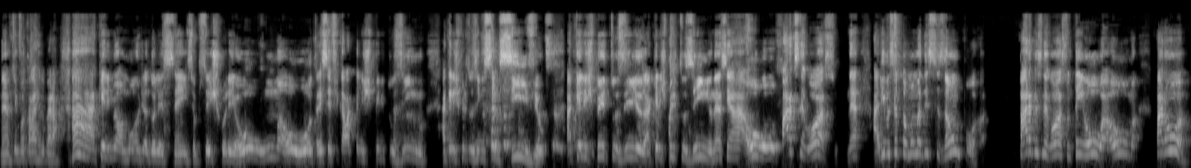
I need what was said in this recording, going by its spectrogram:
Né? Eu tenho que voltar lá e recuperar. Ah, aquele meu amor de adolescência, eu precisei escolher ou uma ou outra. Aí você fica lá aquele espíritozinho, aquele espíritozinho sensível, aquele espíritozinho, aquele espíritozinho, né? Assim, ah, ou, ou, para com esse negócio, né? Ali você tomou uma decisão, porra. Para com esse negócio, não tem ou, a ou, uma. Parou,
